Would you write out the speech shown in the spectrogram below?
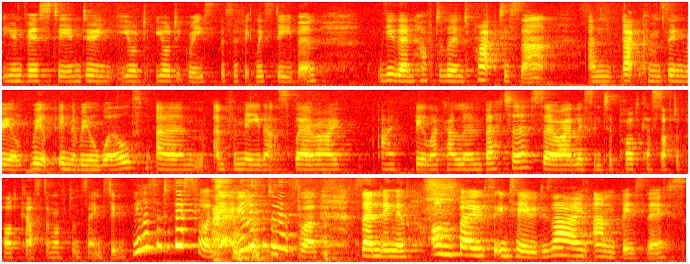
university and doing your your degree specifically, Stephen, you then have to learn to practice that, and that comes in real real in the real world. Um, and for me, that's where I. I feel like I learn better, so I listen to podcast after podcast. I'm often saying to Stephen, "Have you listened to this one yet? Have you listened to this one?" Sending them on both interior design and business,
